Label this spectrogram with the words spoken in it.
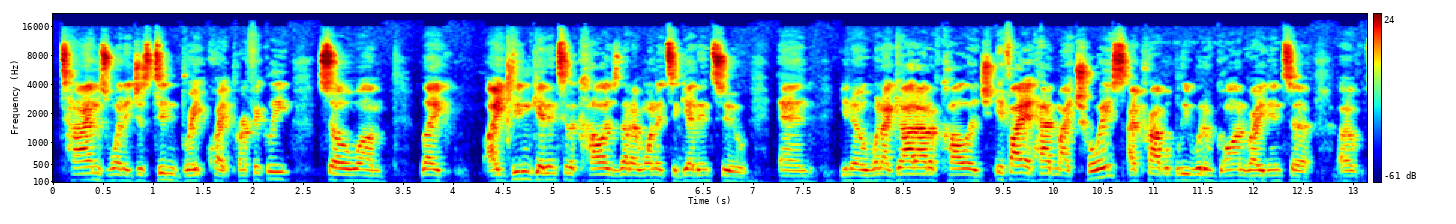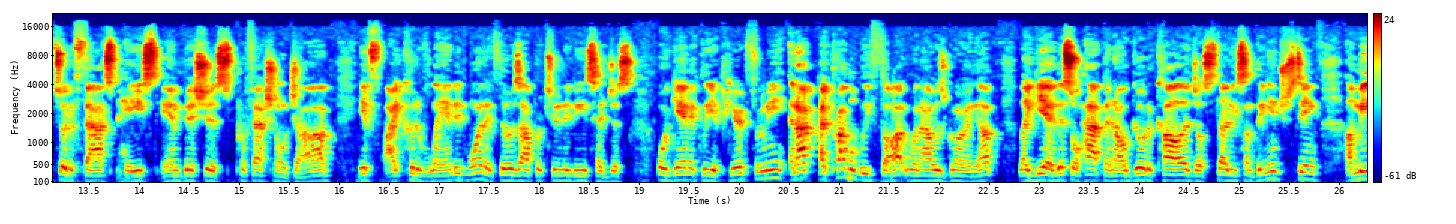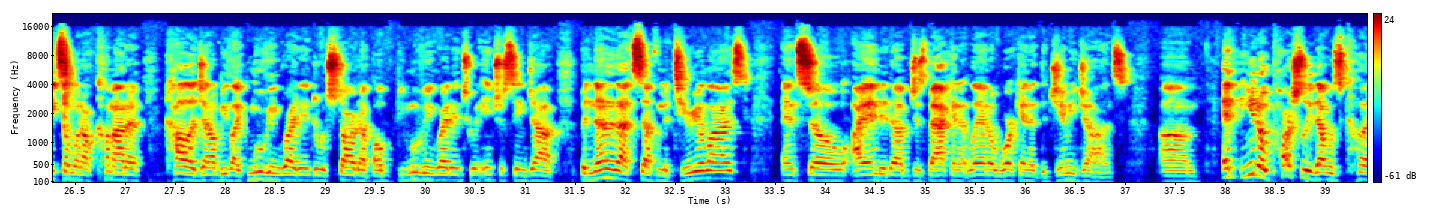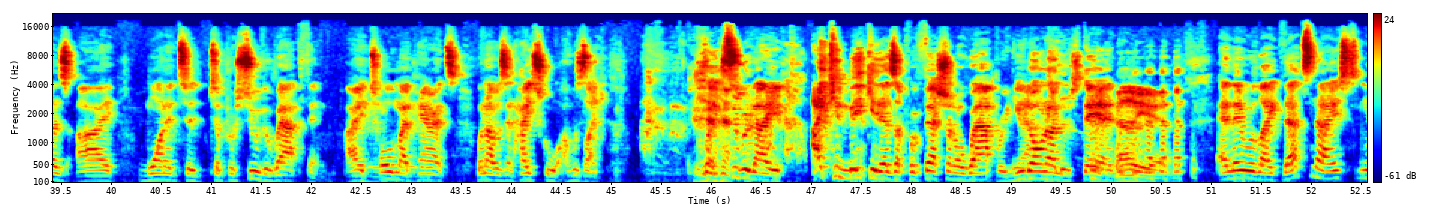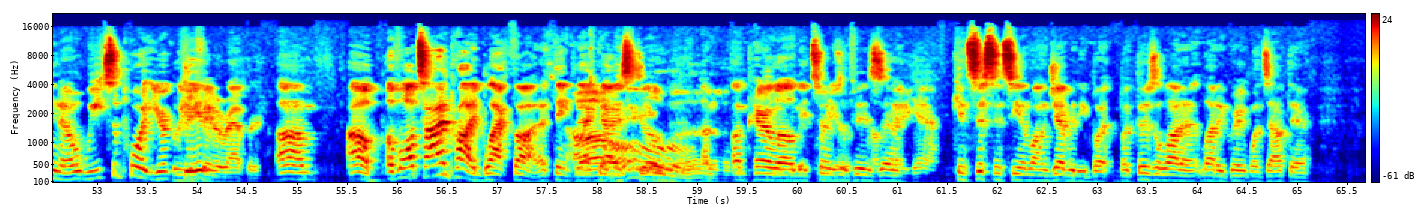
times when it just didn't break quite perfectly. So um, like I didn't get into the college that I wanted to get into, and you know, when I got out of college, if I had had my choice, I probably would have gone right into a sort of fast paced, ambitious professional job if I could have landed one, if those opportunities had just organically appeared for me. And I, I probably thought when I was growing up, like, yeah, this will happen. I'll go to college, I'll study something interesting, I'll meet someone, I'll come out of college, and I'll be like moving right into a startup, I'll be moving right into an interesting job. But none of that stuff materialized. And so I ended up just back in Atlanta working at the Jimmy John's. Um, and you know, partially that was because I wanted to to pursue the rap thing. I Mhm. told my parents when I was in high school, I was like, like super naive. I can make it as a professional rapper. You Yeah. don't understand. Hell yeah. and they were like, "That's nice. You know, we support your Who's your creative." favorite rapper? Um, oh, of all time, probably Black Thought. I think that Oh. guy's still Uh, un- unparalleled in terms of his uh, yeah. consistency and longevity. But but there's a lot of lot of great ones out there.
